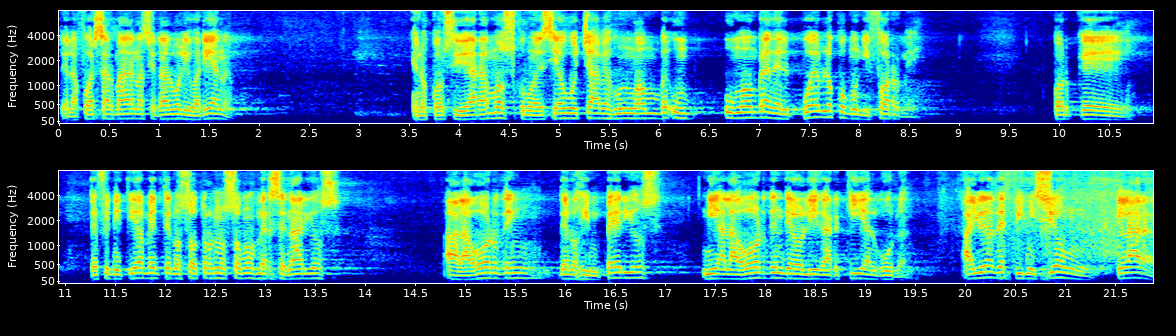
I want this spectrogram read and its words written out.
de la Fuerza Armada Nacional Bolivariana, que nos consideramos, como decía Hugo Chávez, un hombre, un, hombre del pueblo con uniforme, porque definitivamente nosotros no somos mercenarios a la orden de los imperios ni a la orden de oligarquía alguna. Hay una definición clara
